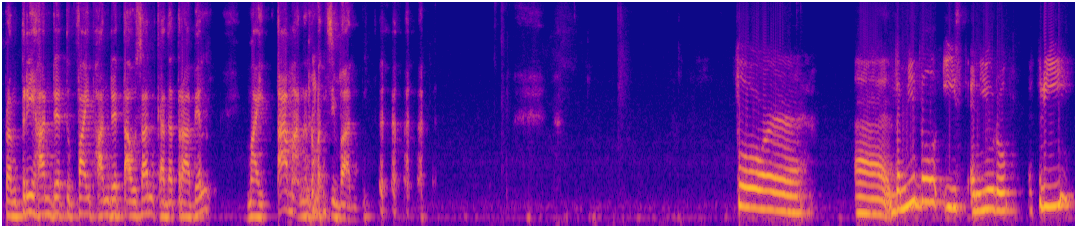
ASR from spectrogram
From 300 to 500,000 kada travel. May tama na naman si Bad. For uh, the Middle East and Europe, three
